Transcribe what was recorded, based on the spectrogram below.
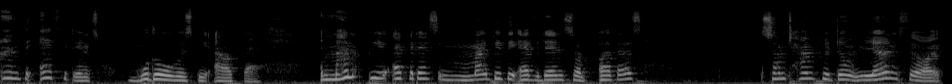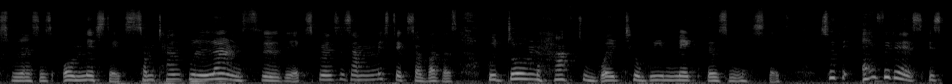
And the evidence would always be out there. It might not be evidence, it might be the evidence of others, sometimes we don't learn through our experiences or mistakes. Sometimes we learn through the experiences and mistakes of others. We don't have to wait till we make those mistakes. So the evidence is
